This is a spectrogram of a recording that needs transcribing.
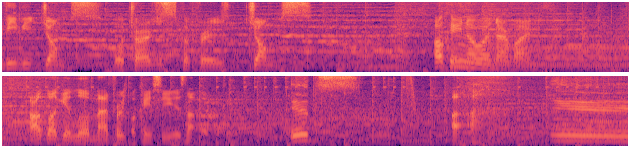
Vivi jumps. Well, charges quick phrase jumps. Okay, you know what? Hmm. Never mind. I'll, I'll get a little mad first. Okay, see, it's not up. Okay. It's. Uh, eh,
